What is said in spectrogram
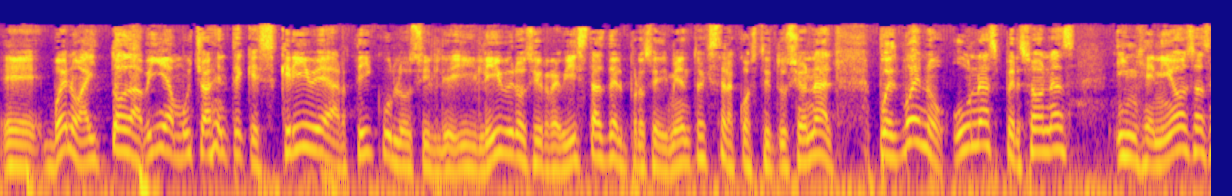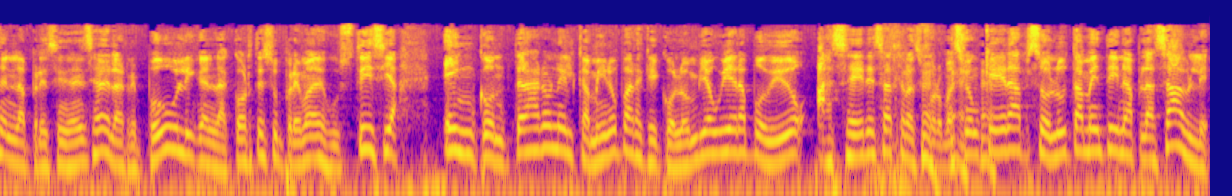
Eh, bueno, hay todavía mucha gente que escribe artículos y, y libros y revistas del procedimiento extraconstitucional. Pues bueno, unas personas ingeniosas en la presidencia de la República, en la Corte Suprema de Justicia, encontraron el camino para que Colombia hubiera podido hacer esa transformación que era absolutamente inaplazable.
